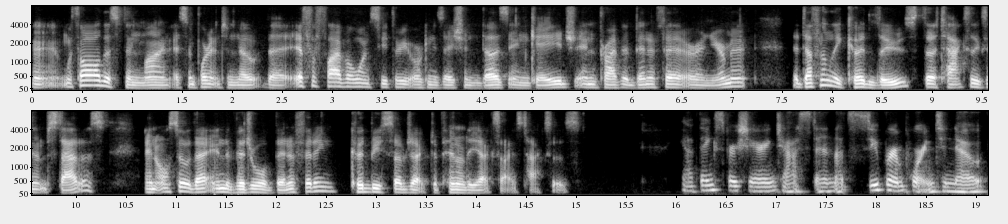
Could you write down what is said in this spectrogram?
And with all this in mind, it's important to note that if a 501c3 organization does engage in private benefit or inurement, it definitely could lose the tax exempt status. And also, that individual benefiting could be subject to penalty excise taxes. Yeah, thanks for sharing, Chasten. That's super important to note.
